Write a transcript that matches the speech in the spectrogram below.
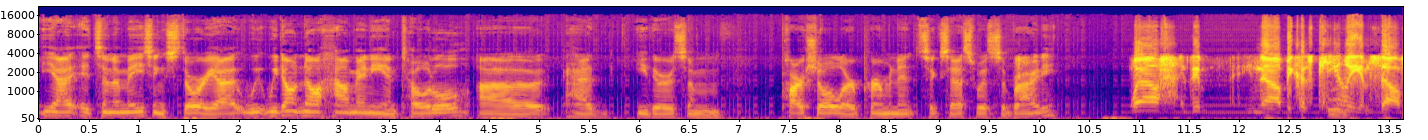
yeah, it's an amazing story. Uh, we, we don't know how many in total uh, had either some partial or permanent success with sobriety. Well, the, no, because Keeley himself,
